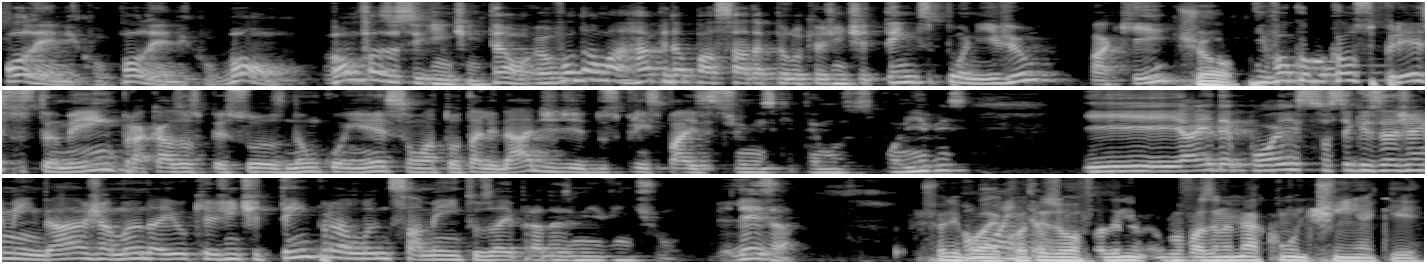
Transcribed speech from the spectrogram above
Polêmico, polêmico. Bom, vamos fazer o seguinte então. Eu vou dar uma rápida passada pelo que a gente tem disponível aqui. Show. E vou colocar os preços também, para caso as pessoas não conheçam a totalidade de, dos principais streamings que temos disponíveis. E aí depois, se você quiser já emendar, já manda aí o que a gente tem para lançamentos aí para 2021, beleza? Show de bola. Enquanto então. eu vou fazendo, vou fazendo minha continha aqui.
